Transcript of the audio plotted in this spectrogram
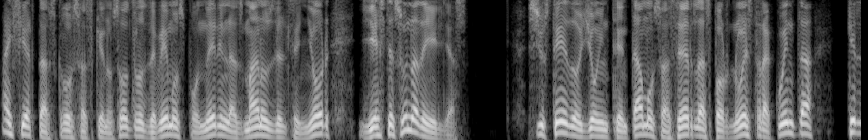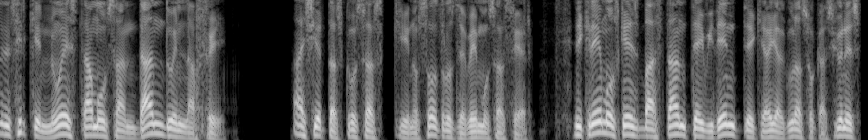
Hay ciertas cosas que nosotros debemos poner en las manos del Señor, y esta es una de ellas. Si usted o yo intentamos hacerlas por nuestra cuenta, quiere decir que no estamos andando en la fe. Hay ciertas cosas que nosotros debemos hacer. Y creemos que es bastante evidente que hay algunas ocasiones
